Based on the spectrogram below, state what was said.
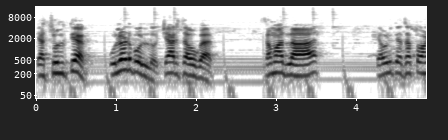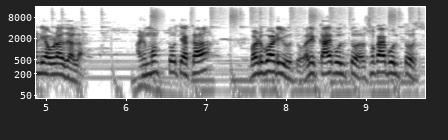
त्या चुलत्याक उलट बोललो चार चौघात. समजला? त्यावेळी त्याचा तोंड एवढा झाला. आणि मग तो त्याका बडबडी होतो अरे काय बोलतो? असं काय बोलतोस?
